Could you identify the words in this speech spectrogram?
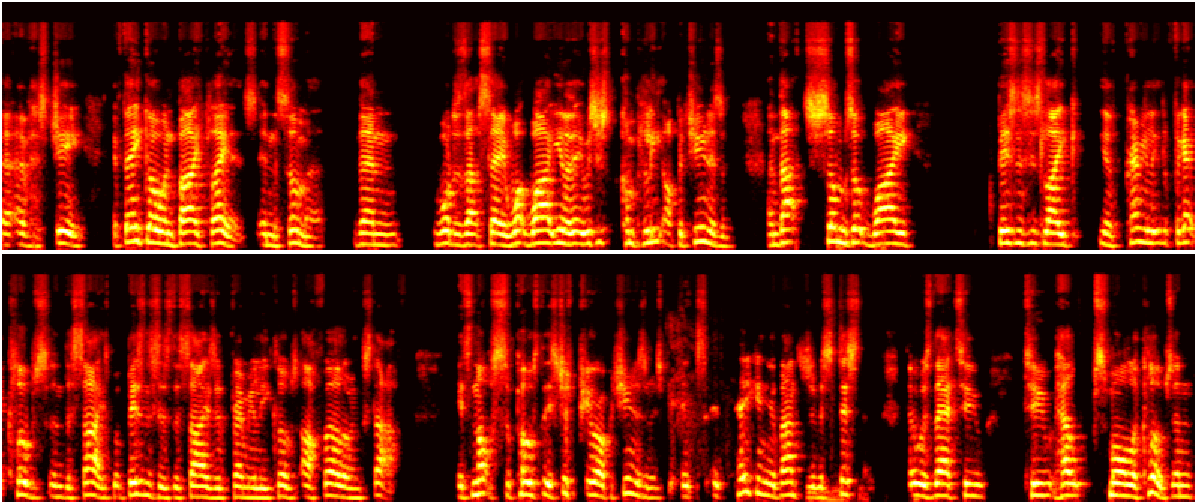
uh, FSG, if they go and buy players in the summer, then what does that say? What why you know it was just complete opportunism, and that sums up why businesses like you know Premier League forget clubs and the size, but businesses the size of Premier League clubs are furloughing staff it's not supposed. To, it's just pure opportunism. It's, it's, it's taking advantage of a system that was there to to help smaller clubs. And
